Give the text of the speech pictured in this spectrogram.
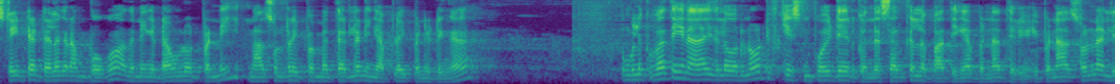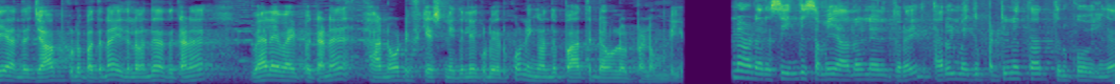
ஸ்ட்ரெயிட்டாக டெலகிராம் போகும். அதை நீங்கள் டவுன்லோட் பண்ணி நான் சொல்கிற இப்போ மெத்தடில் நீங்கள் அப்ளை பண்ணிவிடுங்க உங்களுக்கு பார்த்தீங்கன்னா இதில் ஒரு நோட்டிஃபிகேஷன் போயிட்டே இருக்கும். இந்த சர்க்கிளில் பார்த்தீங்க அப்படின்னா தெரியும். இப்போ நான் சொன்னேன் இல்லையா அந்த ஜாப் கூட பார்த்தீங்கன்னா இதில் வந்து அதுக்கான வேலை வாய்ப்புக்கான நோட்டிஃபிகேஷன் இதிலே கூட இருக்கும். நீங்கள் வந்து பார்த்து டவுன்லோட் பண்ண முடியும். தமிழ்நாடு அரசு இந்து சமய அறநிலைத்துறை அருள்மிகு பட்டினத்தார் திருக்கோவிலுங்க.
